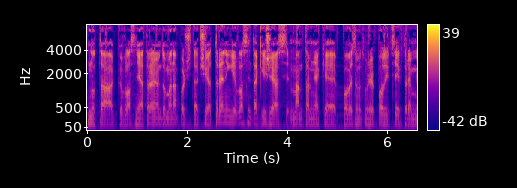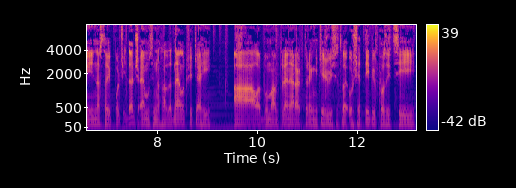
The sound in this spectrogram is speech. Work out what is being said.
No tak vlastne ja trénujem doma na počítači a tréning je vlastne taký, že ja si, mám tam nejaké, povedzme tomu, že pozície, ktoré mi nastaví počítač a ja musím nahľadať najlepšie ťahy, alebo mám trénera, ktorý mi tiež vysvetľuje určite typy pozícií,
